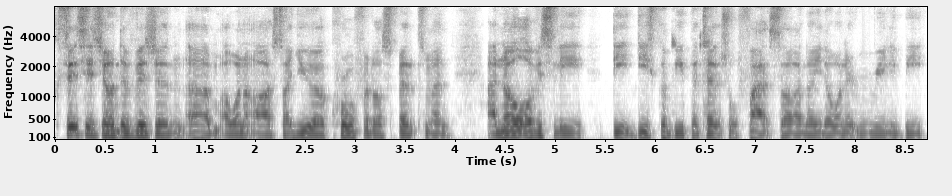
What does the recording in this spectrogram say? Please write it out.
Since it's your division, um, I want to ask: Are you a Crawford or Spence man? I know, obviously, the, these could be potential fights, so I know you don't want to really be,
